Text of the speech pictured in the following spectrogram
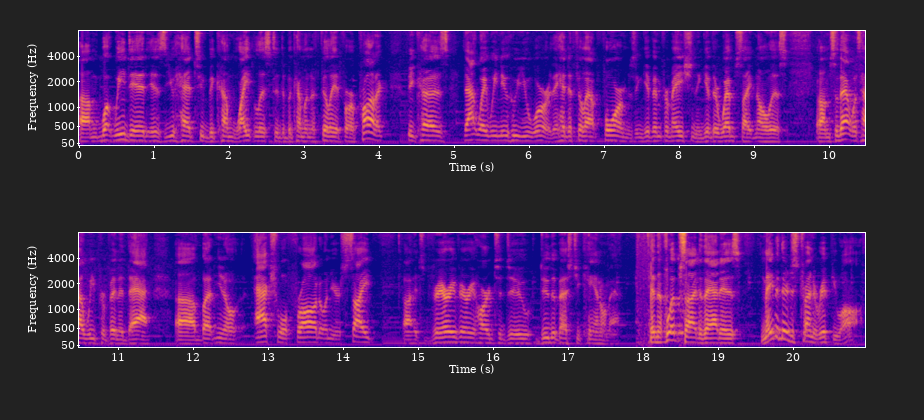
Um, what we did is you had to become whitelisted to become an affiliate for a product because that way we knew who you were. They had to fill out forms and give information and give their website and all this. Um, so that was how we prevented that. Uh, but you know actual fraud on your site uh, it's very very hard to do. Do the best you can on that. And the flip side of that is maybe they're just trying to rip you off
